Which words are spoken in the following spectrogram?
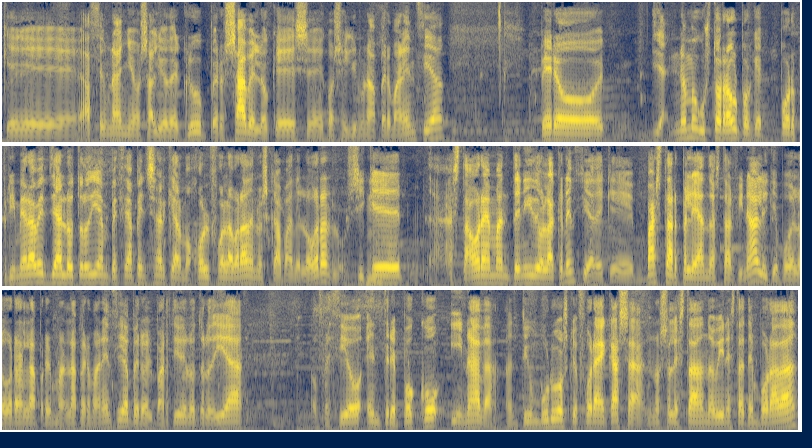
que hace un año salió del club, pero sabe lo que es eh, conseguir una permanencia. Pero no me gustó Raúl porque por primera vez ya el otro día empecé a pensar que a lo mejor el Fuenlabrada no es capaz de lograrlo. Sí que hasta ahora he mantenido la creencia de que va a estar peleando hasta el final y que puede lograr la permanencia, pero el partido del otro día ofreció entre poco y nada ante un Burgos que fuera de casa no se le está dando bien esta temporada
